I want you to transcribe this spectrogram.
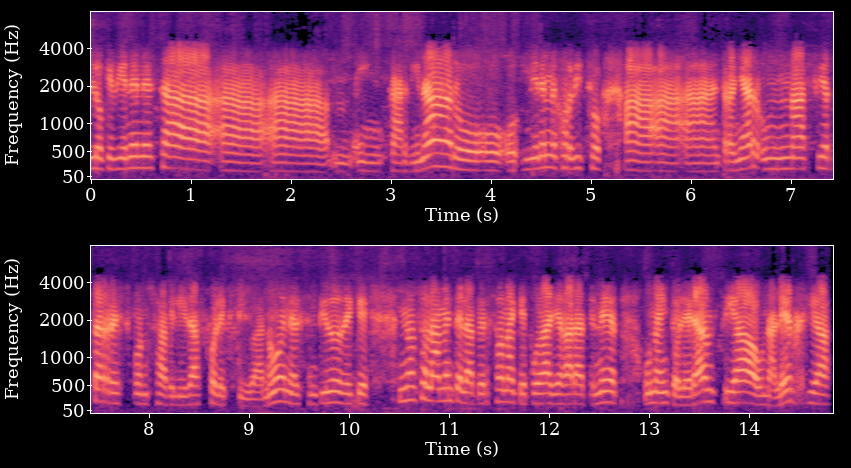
lo que vienen es a, encardinar o, vienen, mejor dicho, a, entrañar una cierta responsabilidad colectiva, ¿no? En el sentido de que no solamente la persona que pueda llegar a tener una intolerancia o una alergia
